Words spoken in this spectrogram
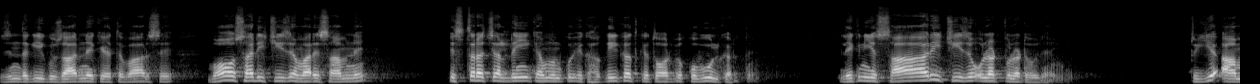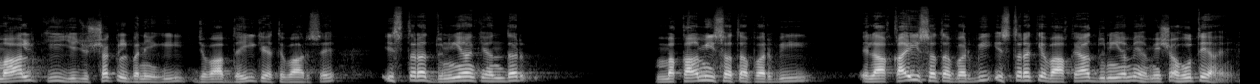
زندگی گزارنے کے اعتبار سے بہت ساری چیزیں ہمارے سامنے اس طرح چل رہی ہیں کہ ہم ان کو ایک حقیقت کے طور پہ قبول کرتے ہیں۔ لیکن یہ ساری چیزیں الٹ پلٹ ہو جائیں گی۔ تو یہ اعمال کی یہ جو شکل بنے گی جواب دہی کے اعتبار سے، اس طرح دنیا کے اندر مقامی سطح پر بھی، علاقائی سطح پر بھی اس طرح کے واقعات دنیا میں ہمیشہ ہوتے آئے ہیں۔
